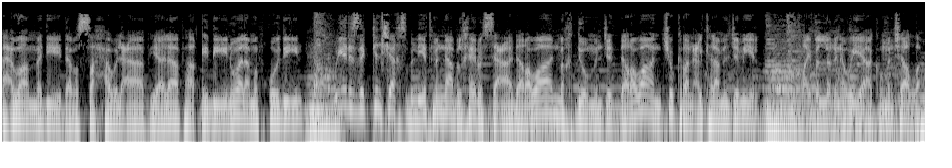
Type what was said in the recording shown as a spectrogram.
أعوام مديدة بالصحة والعافية لا فاقدين ولا مفقودين. ويرزق كل شخص باللي يتمناه بالخير والسعادة. روان مخدوم من جدة. روان شكرا على الكلام الجميل. الله يبلغنا وياكم إن شاء الله.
